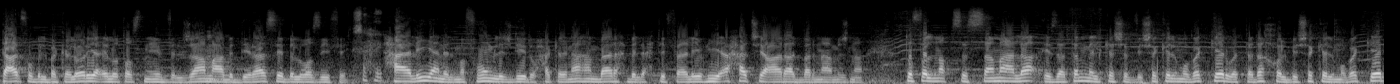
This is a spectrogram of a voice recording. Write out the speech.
بتعرفوا بالبكالوريا له تصنيف بالجامعة مم. بالدراسة بالوظيفة صحيح. حاليا المفهوم الجديد وحكيناها امبارح بالاحتفالية وهي أحد شعارات برنامجنا طفل نقص السمع لا إذا تم الكشف بشكل مبكر والتدخل بشكل مبكر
